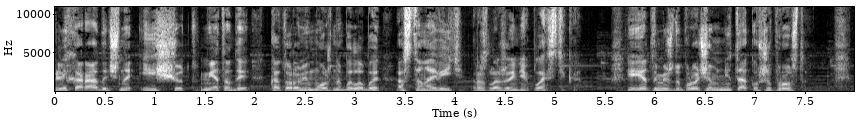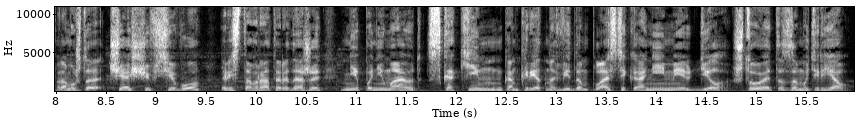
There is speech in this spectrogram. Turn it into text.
лихорадочно ищут методы, которыми можно было бы остановить разложение пластика. И это, между прочим, не так уж и просто. Потому что чаще всего реставраторы даже не понимают, с каким конкретно видом пластика они имеют дело, что это за материал.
